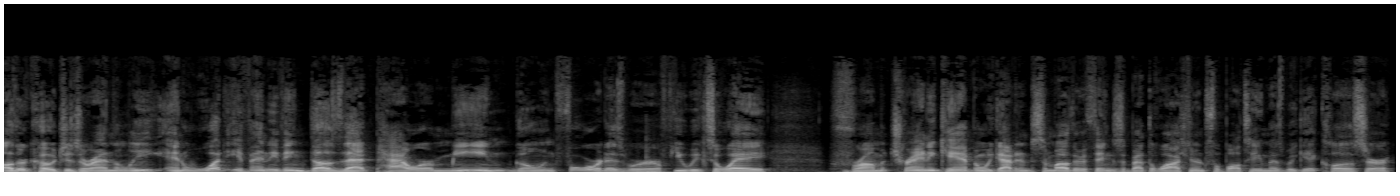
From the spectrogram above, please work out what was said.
other coaches around the league and what if anything does that power mean going forward as we're a few weeks away from training camp and we got into some other things about the Washington football team as we get closer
